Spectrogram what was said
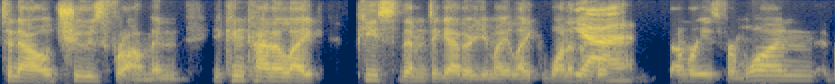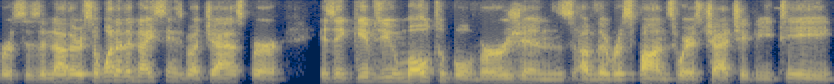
to now choose from, and you can kind of like piece them together. You might like one of the yeah. summaries from one versus another. So one of the nice things about Jasper is it gives you multiple versions of the response, whereas ChatGPT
